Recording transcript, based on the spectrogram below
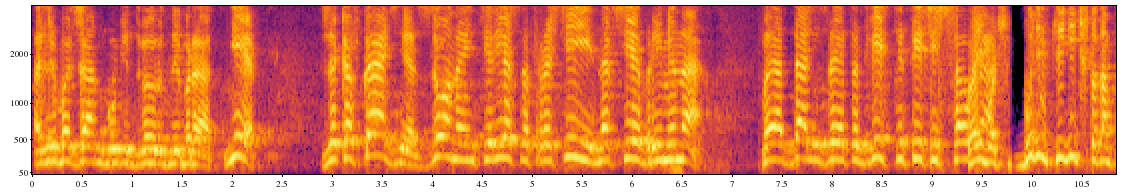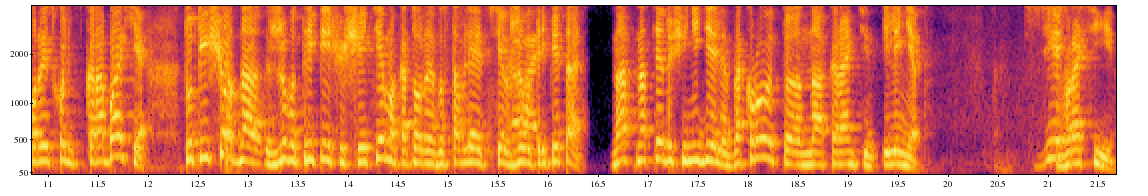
Азербайджан будет двоюродный брат. Нет. Закавказье – зона интересов России на все времена. Мы отдали за это 200 тысяч солдат. Владимир будем следить, что там происходит в Карабахе. Тут еще одна животрепещущая тема, которая заставляет всех Давай. животрепетать. Нас на следующей неделе закроют э, на карантин или нет? Здесь в России.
